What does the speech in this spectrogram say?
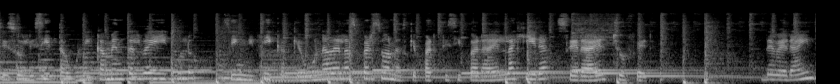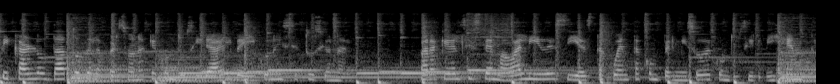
Si solicita únicamente el vehículo, significa que una de las personas que participará en la gira será el chofer. Deberá indicar los datos de la persona que conducirá el vehículo institucional, para que el sistema valide si ésta cuenta con permiso de conducir vigente,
